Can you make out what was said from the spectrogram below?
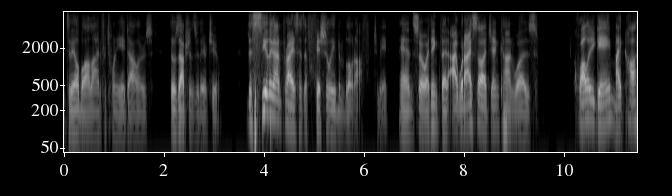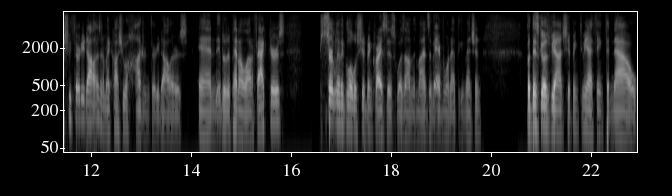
it's available online for $28. Those options are there too. The ceiling on price has officially been blown off to me. And so I think that I, what I saw at Gen Con was quality game might cost you $30 and it might cost you $130. And it'll depend on a lot of factors. Certainly, the global shipping crisis was on the minds of everyone at the convention. But this goes beyond shipping to me. I think that now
